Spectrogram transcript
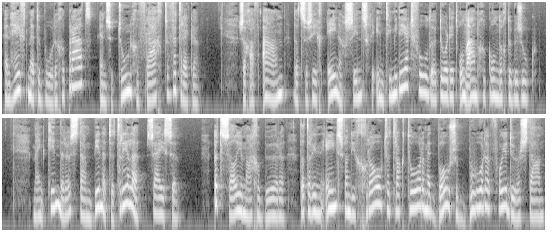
en heeft met de boeren gepraat en ze toen gevraagd te vertrekken. Ze gaf aan dat ze zich enigszins geïntimideerd voelde door dit onaangekondigde bezoek. Mijn kinderen staan binnen te trillen, zei ze. Het zal je maar gebeuren dat er ineens van die grote tractoren met boze boeren voor je deur staan.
